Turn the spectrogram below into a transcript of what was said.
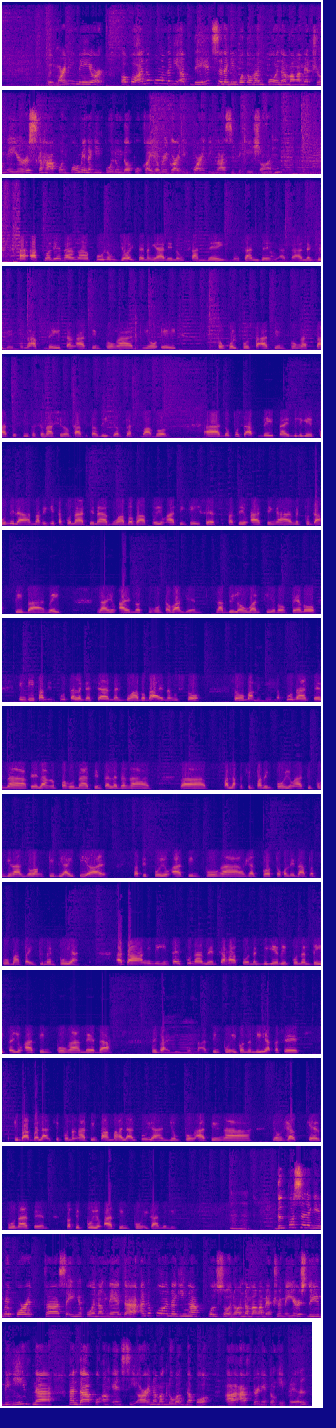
Good morning, Mayor. Opo, ano pong naging update sa naging botohan po ng mga Metro Mayors kahapon po? May naging pulong daw po kayo regarding quarantine classification? Uh, actually, ang uh, pulong Joyce ay nangyari nung Sunday. Nung Sunday. At uh, nagbigay po na update ang ating pong uh, DOH tungkol po sa ating pong uh, status dito sa National Capital Region plus bubble. Uh, doon po sa update na ibinigay po nila, makikita po natin na bumababa po yung ating cases, pati yung ating uh, reproductive uh, rate na yung iron not po kung tawagin, na below 1-0. Pero hindi pa rin po talaga siya nagbumababa eh, ng gusto. So makikita po natin na kailangan pa po natin talagang uh, uh, palakasin pa rin po yung ating pong ginagawang PDITR, pati po yung ating pong uh, health protocol eh, dapat po mapa-implement po yan. At uh, ang hinihintay po namin kahapon, nagbigay rin po ng data yung ating pong uh, NEDA regarding mm-hmm. po sa ating pong ekonomiya kasi ibabalanse po ng ating pamahalaan po yan, yung pong ating uh, yung healthcare po natin, pati po yung ating pong economy. Mm-hmm. Doon po sa naging report uh, sa inyo po ng NEDA, ano po ang naging uh, pulso no, ng mga Metro Mayors? Do you believe na handa po ang NCR na magluwag na po uh, after nitong April?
